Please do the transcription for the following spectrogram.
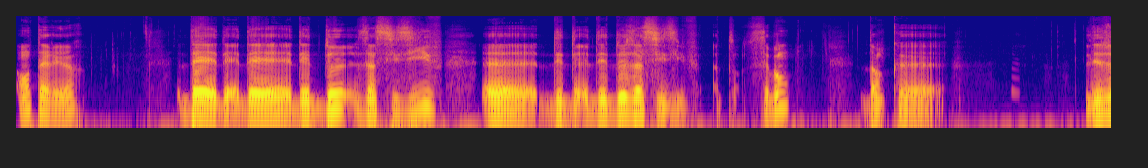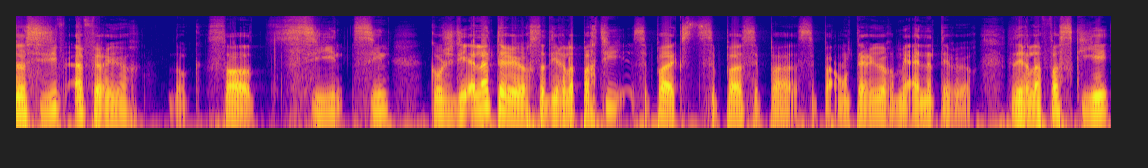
antérieure des, des, des deux incisives euh, des, deux incisives. C'est bon? Donc, euh, les deux incisives inférieures. Donc, ça, sin, sin. Quand je dis à l'intérieur, c'est-à-dire la partie, c'est pas, c'est pas, c'est pas, c'est pas antérieur, mais à l'intérieur. C'est-à-dire la face qui est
